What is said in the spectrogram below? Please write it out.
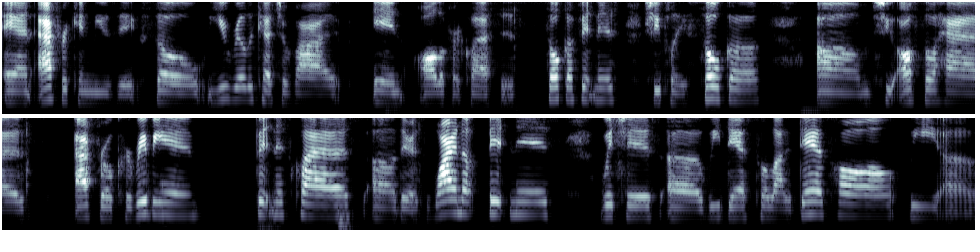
and African music. So you really catch a vibe in all of her classes. Soca Fitness, she plays soca. Um, she also has Afro Caribbean fitness class. Uh, there's Wine Up Fitness, which is uh, we dance to a lot of dance hall. We uh,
